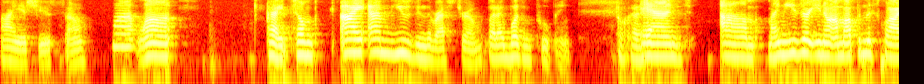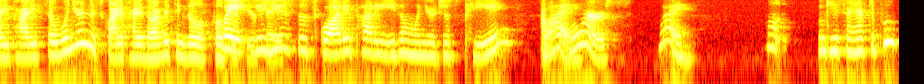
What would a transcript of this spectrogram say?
eye issues. So, wah, wah. All right, so I'm, I am using the restroom, but I wasn't pooping. Okay. And um, my knees are, you know, I'm up in the squatty potty. So when you're in the squatty potty, though, everything's a little closer Wait, to your you face. use the squatty potty even when you're just peeing? Why? Of course. Why? Well, in case I have to poop.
